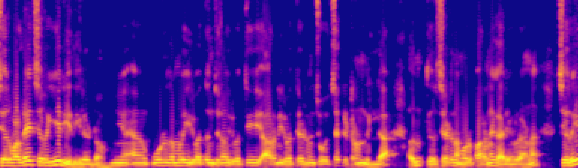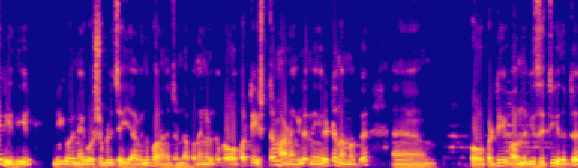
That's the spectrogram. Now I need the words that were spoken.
ചെറു വളരെ ചെറിയ രീതിയിൽ കേട്ടോ. കൂടുതൽ നമ്മൾ ഇരുപത്തഞ്ചിനോ ഇരുപത്തി ആറിനോ ഇരുപത്തി ഏഴിനോ ചോദിച്ചാൽ കിട്ടണമെന്നില്ല. അതും തീർച്ചയായിട്ടും നമ്മളോട് പറഞ്ഞ കാര്യങ്ങളാണ്. ചെറിയ രീതിയിൽ നെഗോഷ്യബിൾ ചെയ്യാമെന്ന് പറഞ്ഞിട്ടുണ്ട്. അപ്പോൾ നിങ്ങൾക്ക് പ്രോപ്പർട്ടി ഇഷ്ടമാണെങ്കിൽ നേരിട്ട് നമുക്ക് പ്രോപ്പർട്ടി വന്ന് വിസിറ്റ് ചെയ്തിട്ട്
